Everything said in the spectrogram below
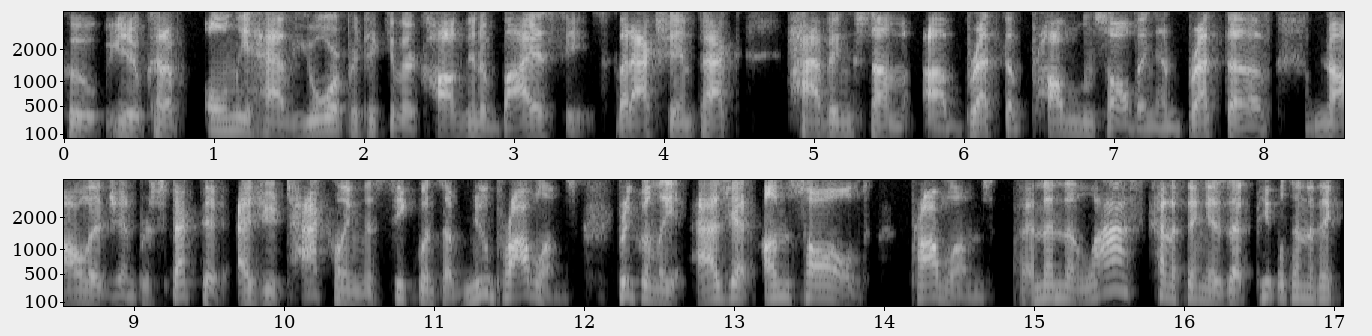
who you know kind of only have your particular cognitive biases, but actually, in fact, having some uh, breadth of problem solving and breadth of knowledge and perspective as you tackling the sequence of new problems, frequently as yet unsolved problems. And then the last kind of thing is that people tend to think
